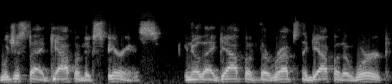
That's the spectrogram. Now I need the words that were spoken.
was just that gap of experience. You know, that gap of the reps, the gap of the work.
